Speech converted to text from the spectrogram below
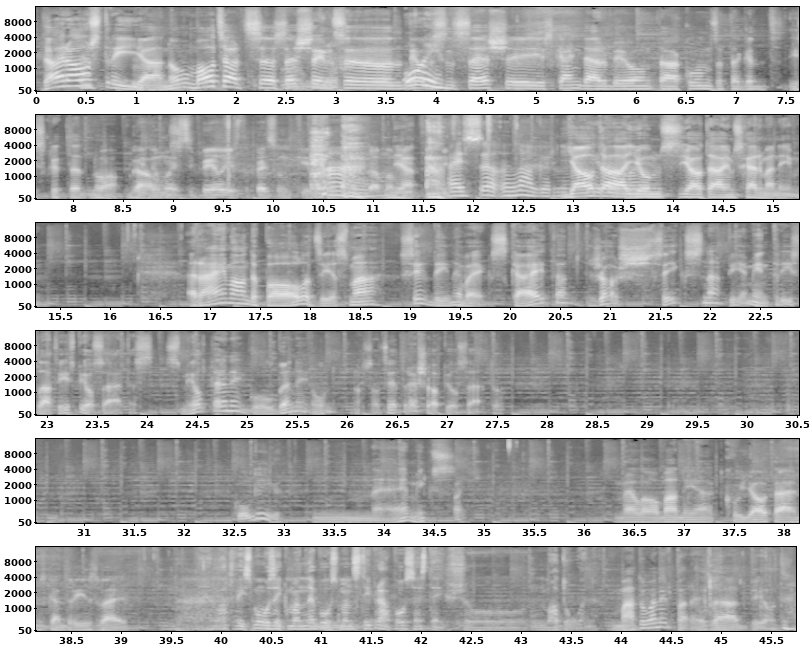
Tā ir Austrija. Nu, Mocards eh, 626 skaņdarbi, un tā kundze tagad izkrita no Es domāju, galvas. es Bēlijas, tāpēc un bija cits. Aiz uh, lāgaru. Jautājums, jautājums Hermanim. Raimonda Paula dziesmā Sirdī nevajag skaita. Žoržs Siksna piemin trīs Latvijas pilsētas - Smilteni, Gulbeni un nosauciet trešo pilsētu. Kuldīga. Nē, Miks. Ai. Melomanijāku jautājums gandrīz vai Latvijas mūzika man nebūs mana stiprā puse. Es teikšu, Madona. Madona ir pareizā atbilde.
